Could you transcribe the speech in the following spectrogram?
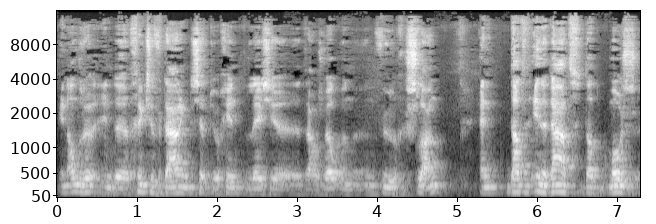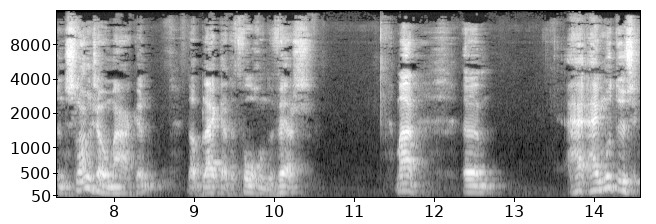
in, andere, in de Griekse vertaling, de Septuagint, lees je eh, trouwens wel een, een vurige slang. En dat het inderdaad, dat Mozes een slang zou maken, dat blijkt uit het volgende vers. Maar uh, hij, hij moet dus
